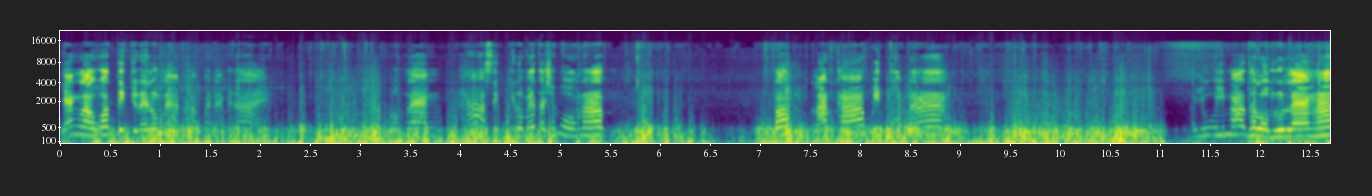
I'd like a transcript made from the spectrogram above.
แก๊งเราก็ติดอยู่ในโรงแรมนะครับไปไหนไม่ได้ ลมแรง 50กิโลเมตรต่อชั่วโมงนะครับ ต้องร้านค้าปิดหมดนะฮะพายุหิมะถล่มรุนแรงฮะ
